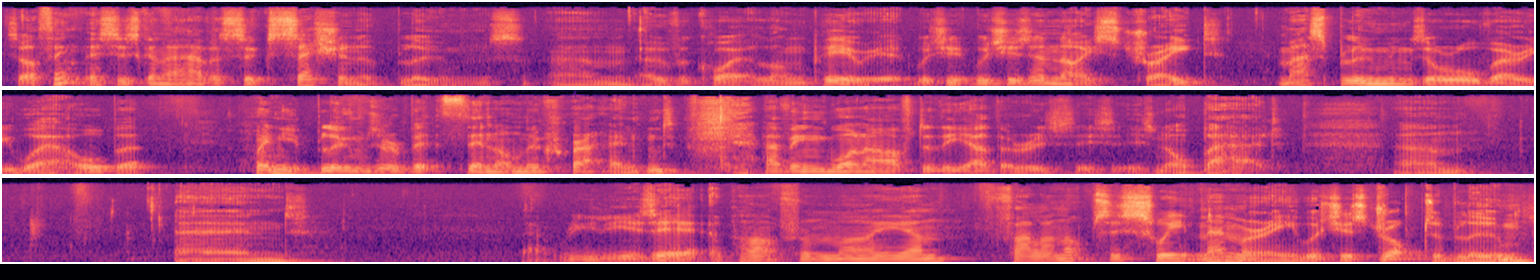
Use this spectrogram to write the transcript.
So I think this is going to have a succession of blooms um, over quite a long period, which is, which is a nice trait. Mass bloomings are all very well, but when your blooms are a bit thin on the ground, having one after the other is, is, is not bad. Um, and that really is it, apart from my um, Phalaenopsis Sweet Memory, which has dropped a bloom,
